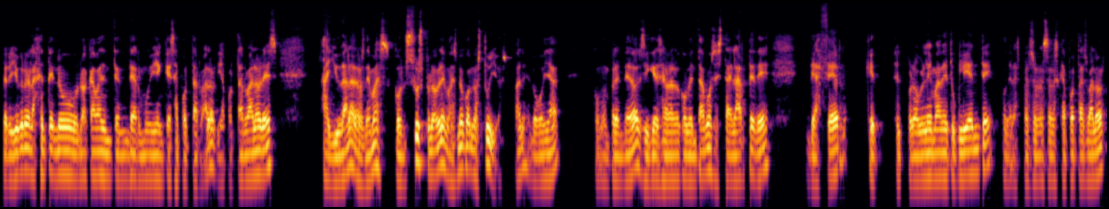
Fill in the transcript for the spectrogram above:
pero yo creo que la gente no, acaba de entender muy bien qué es aportar valor y aportar valor es ayudar a los demás con sus problemas, no con los tuyos, ¿vale? Luego ya, como emprendedor, si quieres ahora lo comentamos, está el arte de, de hacer que el problema de tu cliente o de las personas a las que aportas valor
